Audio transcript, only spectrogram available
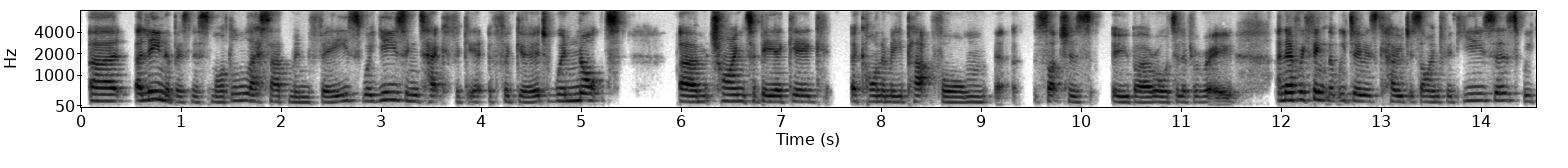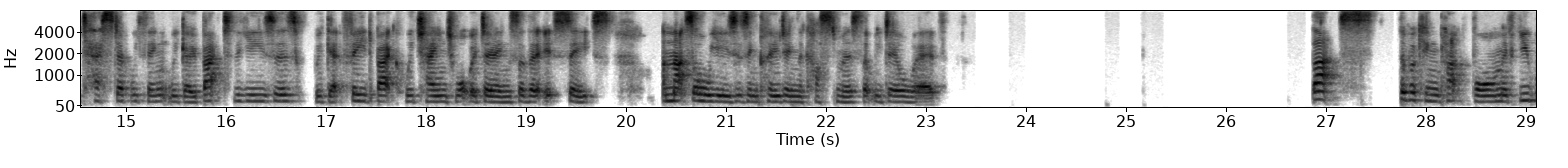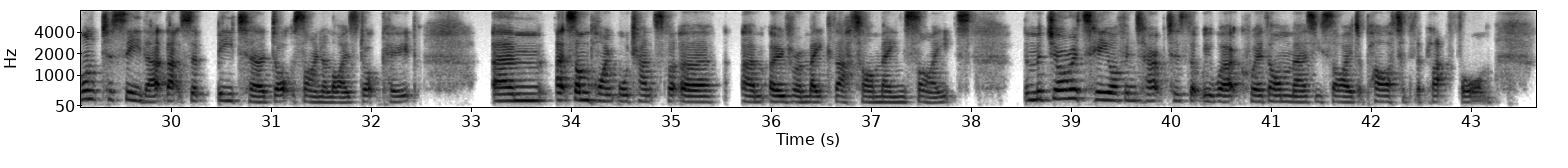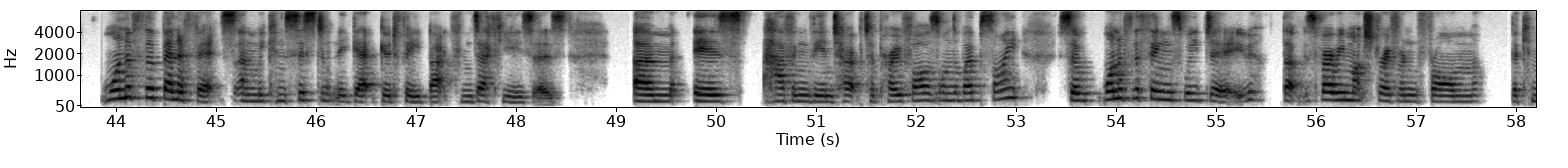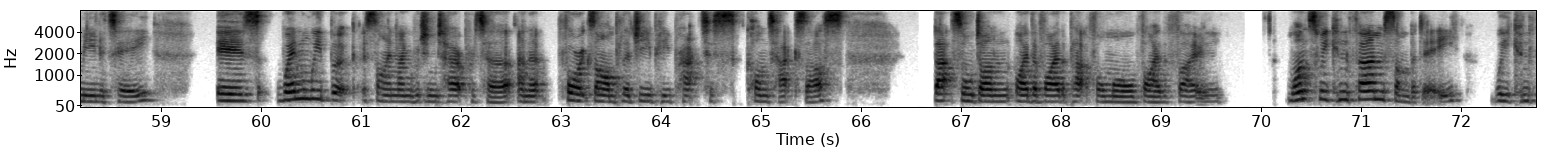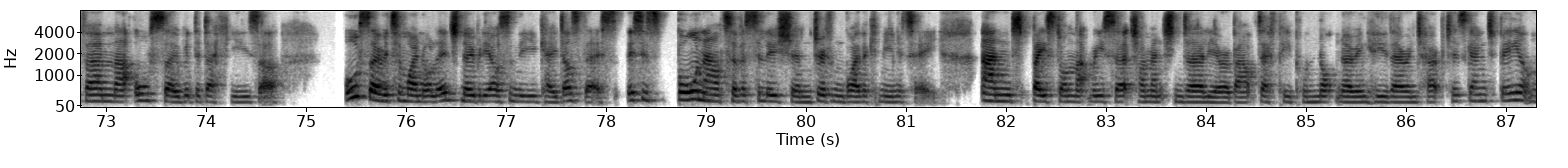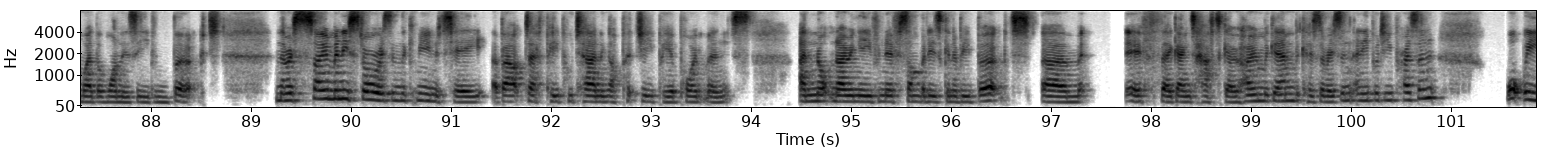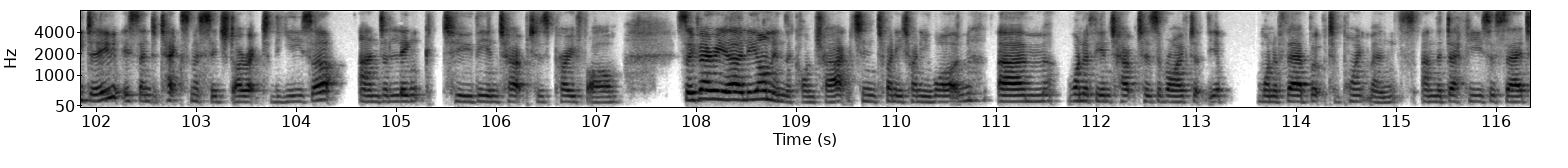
uh, a leaner business model, less admin fees. We're using tech for, for good. We're not um, trying to be a gig economy platform uh, such as Uber or Deliveroo. And everything that we do is co-designed with users. We test everything, we go back to the users, we get feedback, we change what we're doing so that it suits. And that's all users, including the customers that we deal with. That's the booking platform. If you want to see that, that's at beta.signalise.coop. Um, at some point, we'll transfer uh, um, over and make that our main site. The majority of interpreters that we work with on Merseyside are part of the platform. One of the benefits, and we consistently get good feedback from deaf users, um, is having the interpreter profiles on the website. So one of the things we do that was very much driven from the community is when we book a sign language interpreter and a, for example a GP practice contacts us that's all done either via the platform or via the phone. Once we confirm somebody we confirm that also with the deaf user also, to my knowledge, nobody else in the UK does this. This is born out of a solution driven by the community. And based on that research I mentioned earlier about deaf people not knowing who their interpreter is going to be and whether one is even booked. And there are so many stories in the community about deaf people turning up at GP appointments and not knowing even if somebody's going to be booked, um, if they're going to have to go home again because there isn't anybody present. What we do is send a text message direct to the user and a link to the interpreter's profile. So very early on in the contract in 2021, um, one of the interpreters arrived at the one of their booked appointments and the deaf user said,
